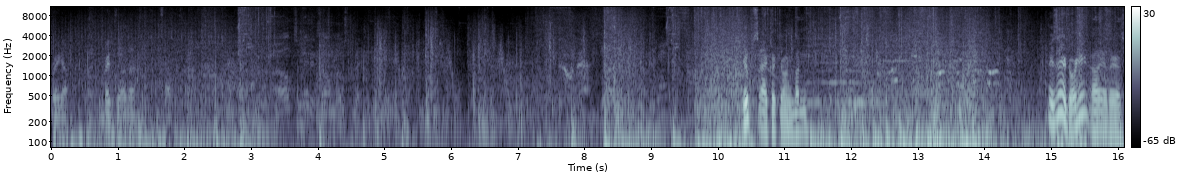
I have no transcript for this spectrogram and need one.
Break up. The break low though. It's up. Ultimate is almost ready. Oops, I clicked the wrong button. Wait, is there a door here? Oh, yeah, there is.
